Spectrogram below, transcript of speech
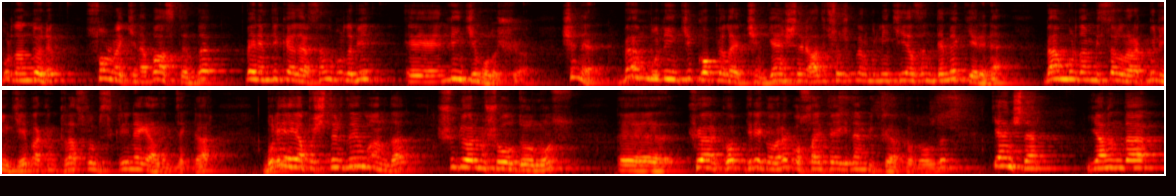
buradan dönüp sonrakine bastığımda benim dikkat ederseniz burada bir e, linkim oluşuyor. Şimdi ben bu linki kopyalayıp şimdi gençlere hadi çocuklar bu linki yazın demek yerine ben buradan misal olarak bu linki bakın Classroom Screen'e geldim tekrar. Buraya yapıştırdığım anda şu görmüş olduğumuz e, QR kod direkt olarak o sayfaya giden bir QR kod oldu. Gençler yanında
